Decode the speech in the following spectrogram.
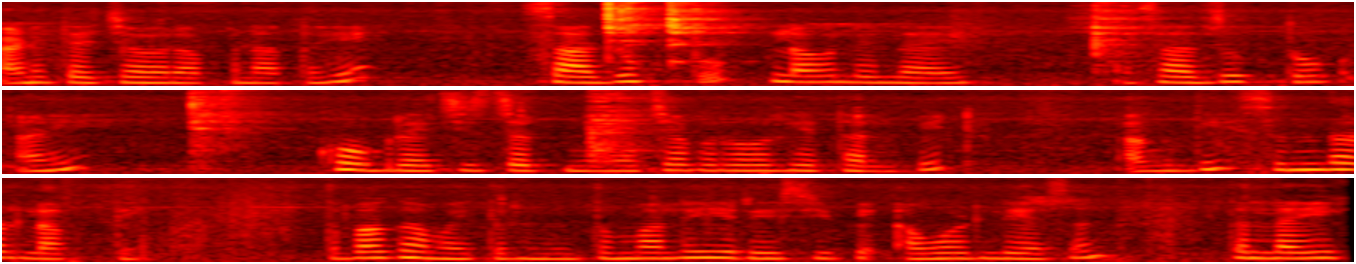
आणि त्याच्यावर आपण आता हे साजूक तूप लावलेलं आहे. साजूक तूप आणि खोबऱ्याची चटणी याच्याबरोबर हे थालीपीठ अगदी सुंदर लागते. तर बघा मैत्रिणी तुम्हाला ही रेसिपी आवडली असेल तर लाईक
